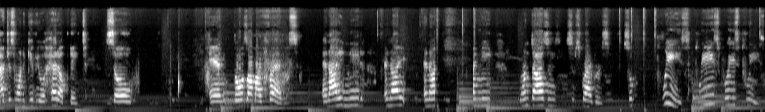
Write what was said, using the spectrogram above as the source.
I just want to give you a head update. So and those are my friends. And I need and I and I I need 1000 subscribers. So please, please, please, please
